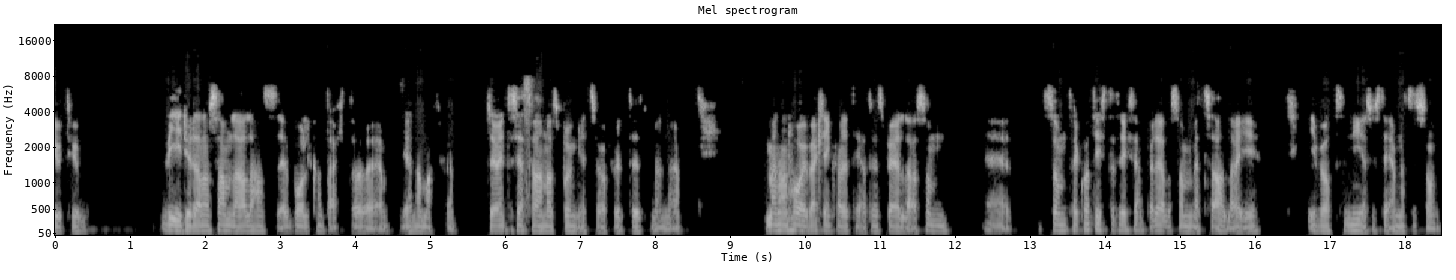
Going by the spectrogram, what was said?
YouTube-video där de samlar alla hans eh, bollkontakter eh, i här matchen. Så jag har inte sett hur han har sprungit så fullt ut men, eh, men han har ju verkligen kvalitet till en spelare som, eh, som trekvartista till exempel eller som ett Salah i, i vårt nya system nästa säsong.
